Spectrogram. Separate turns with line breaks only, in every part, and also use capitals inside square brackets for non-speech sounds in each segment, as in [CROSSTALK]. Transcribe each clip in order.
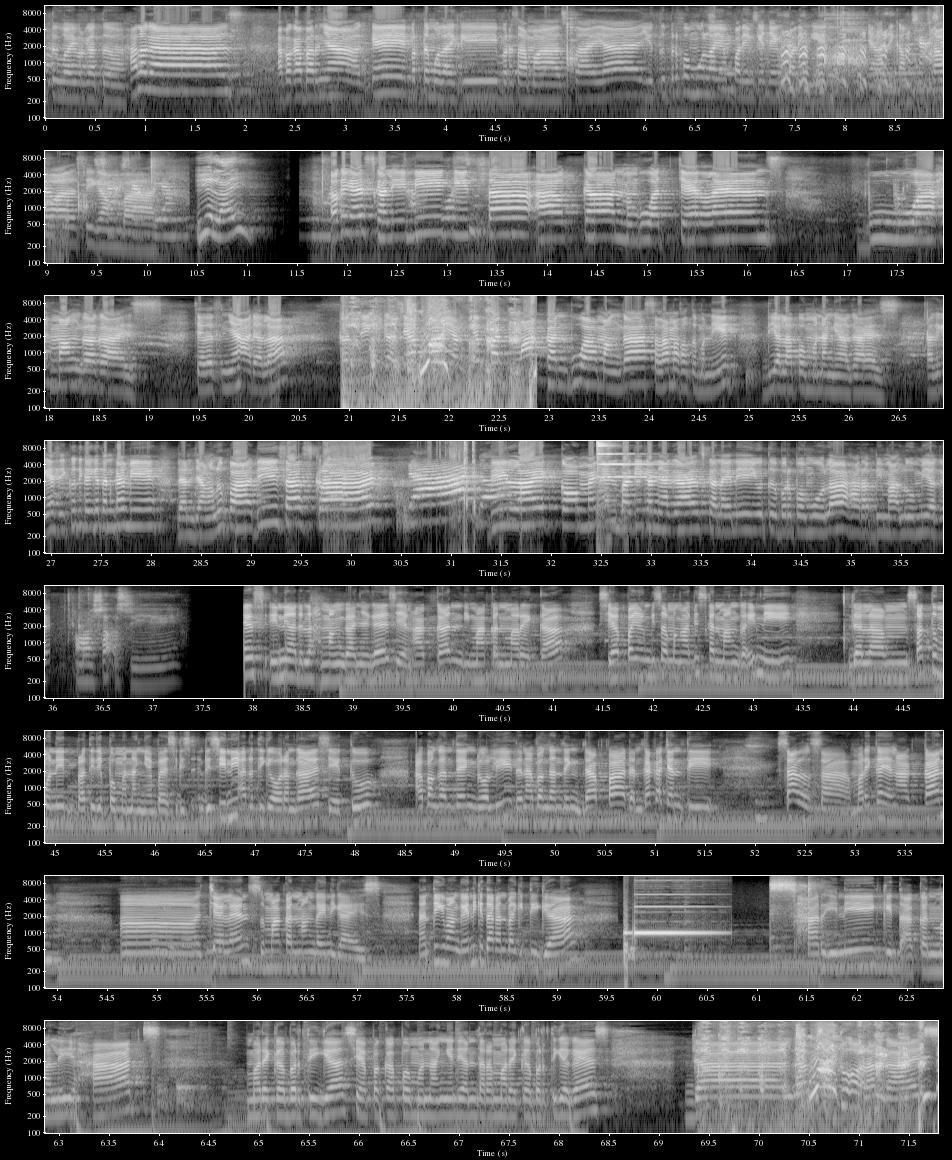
warahmatullahi wabarakatuh. Halo guys, apa kabarnya? Oke, bertemu lagi bersama saya youtuber pemula yang paling kece yang paling hit yang di kampung sawah si gambar.
Iya lai.
Oke guys, kali ini kita akan membuat challenge buah mangga guys. Challenge-nya adalah ketika siapa yang cepat makan buah mangga selama satu menit, dialah pemenangnya guys. Oke guys, ikuti kegiatan kami dan jangan lupa di subscribe, di like, comment, dan bagikan ya guys. Karena ini youtuber pemula harap dimaklumi ya guys.
Masa sih?
Guys, ini adalah mangganya guys yang akan dimakan mereka. Siapa yang bisa menghabiskan mangga ini dalam satu menit berarti dia pemenangnya guys. Di, sini ada tiga orang guys yaitu abang ganteng Doli dan abang ganteng Dapa dan kakak cantik Salsa. Mereka yang akan uh, challenge makan mangga ini guys. Nanti mangga ini kita akan bagi tiga. Hari ini kita akan melihat mereka bertiga siapakah pemenangnya di antara mereka bertiga guys dan satu orang guys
